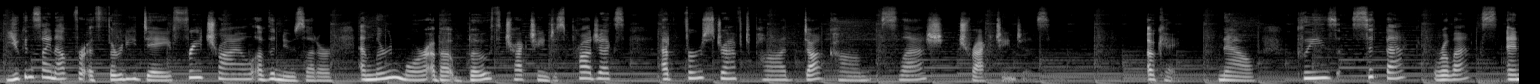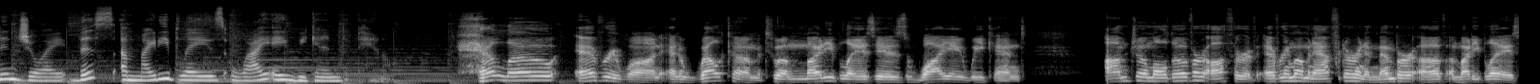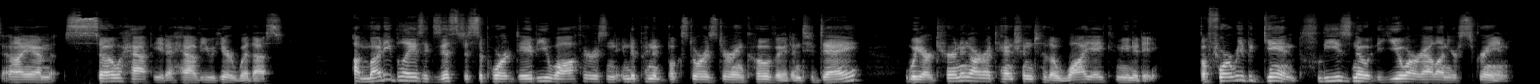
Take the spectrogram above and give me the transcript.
You can sign up for a 30-day free trial of the newsletter and learn more about both Track Changes projects at firstdraftpod.com slash trackchanges. Okay, now please sit back relax, and enjoy this A Mighty Blaze YA Weekend panel. Hello, everyone, and welcome to A Mighty Blaze's YA Weekend. I'm Joe Moldover, author of Every Moment After and a member of A Mighty Blaze, and I am so happy to have you here with us. A Mighty Blaze exists to support debut authors and independent bookstores during COVID, and today we are turning our attention to the YA community. Before we begin, please note the URL on your screen.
